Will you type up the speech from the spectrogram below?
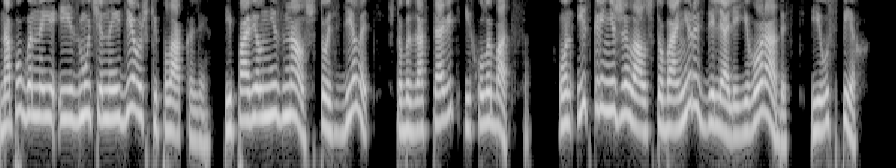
Напуганные и измученные девушки плакали, и Павел не знал, что сделать, чтобы заставить их улыбаться. Он искренне желал, чтобы они разделяли его радость и успех.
